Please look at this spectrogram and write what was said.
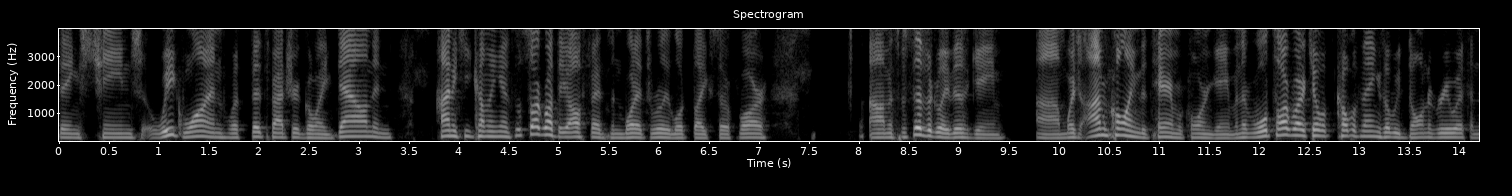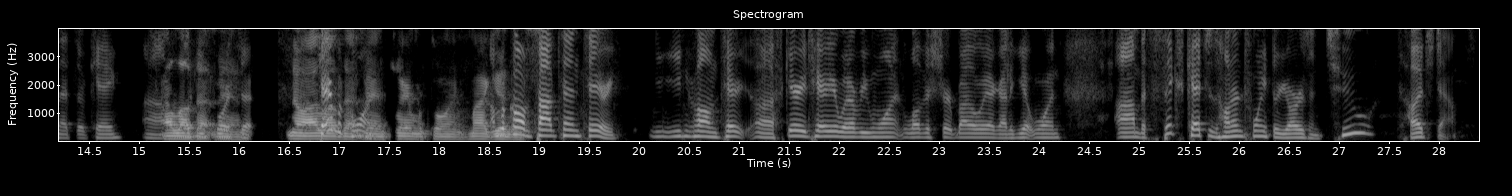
things change week one with Fitzpatrick going down and Heinicke coming in. So let's talk about the offense and what it's really looked like so far. Um, and specifically this game. Um, which I'm calling the Terry McLaurin game, and then we'll talk about a couple things that we don't agree with, and that's okay. Um, I love that man. No, I Terry love McLaurin. that man, Terry McLaurin. My I'm goodness. gonna call him top ten Terry. You, you can call him Terry, uh, Scary Terry, whatever you want. Love his shirt, by the way. I got to get one. Um, but six catches, 123 yards, and two touchdowns.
